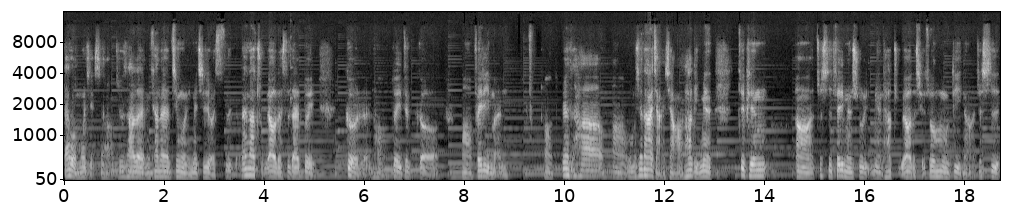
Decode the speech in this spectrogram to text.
待会我们会解释哈，就是他的，你看他的经文里面其实有四个，但是他主要的是在对个人哈，对这个啊菲利门，哦，因为他啊，我们先大概讲一下啊，它里面这篇啊，就是菲利门书里面，它主要的写作目的呢，就是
